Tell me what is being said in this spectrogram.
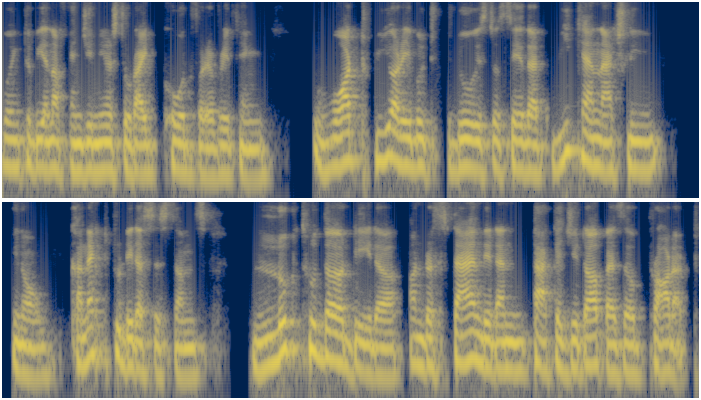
going to be enough engineers to write code for everything. What we are able to do is to say that we can actually, you know, connect to data systems, look through the data, understand it and package it up as a product,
